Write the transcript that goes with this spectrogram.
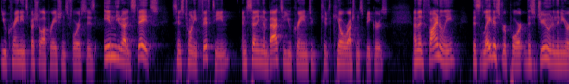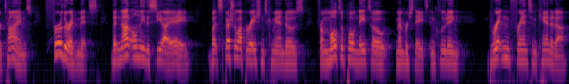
Ukrainian special operations forces in the United States since 2015 and sending them back to Ukraine to, to kill Russian speakers. And then finally, this latest report, this June in the New York Times, further admits that not only the CIA, but special operations commandos from multiple NATO member states, including Britain, France, and Canada,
